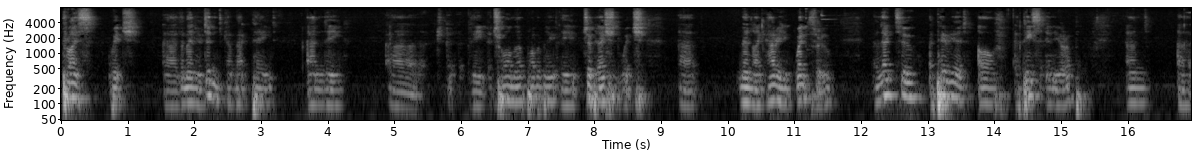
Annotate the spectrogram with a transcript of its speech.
price which the men who didn't come back paid, and the the trauma, probably the tribulation which uh, men like Harry went through, led to a period of peace in Europe, and uh,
